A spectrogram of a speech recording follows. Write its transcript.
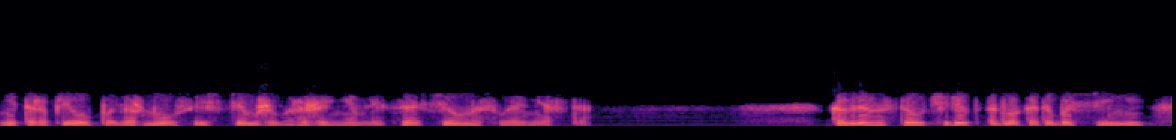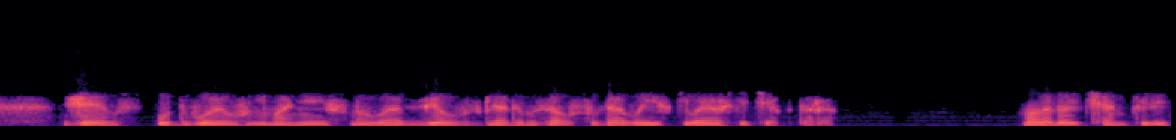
неторопливо повернулся и с тем же выражением лица сел на свое место. Когда настал черед адвоката Бассини, Джеймс удвоил внимание и снова обвел взглядом зал суда, выискивая архитектора. Молодой Чанкери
